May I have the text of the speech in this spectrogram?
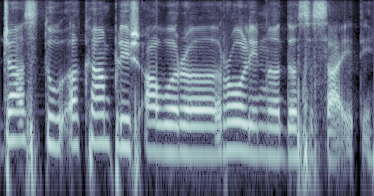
just to accomplish our uh, role in uh, the society.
